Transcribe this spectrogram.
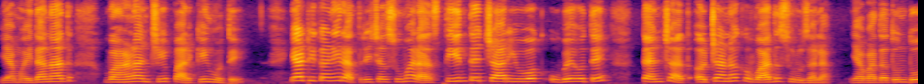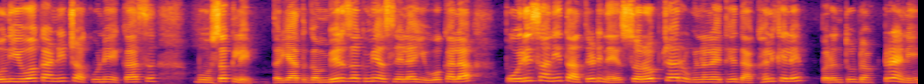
या मैदानात वाहनांची पार्किंग होते. या ठिकाणी रात्रीच्या सुमारास तीन ते चार युवक उभे होते. त्यांच्यात अचानक वाद सुरू झाला. या वादातून दोन युवकांनी चाकूने एकाच भोसकले. तर यात गंभीर जखमी असलेल्या युवकाला पोलिसांनी तातडीने सरोपचार रुग्णालय येथे दाखल केले परंतु डॉक्टरांनी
